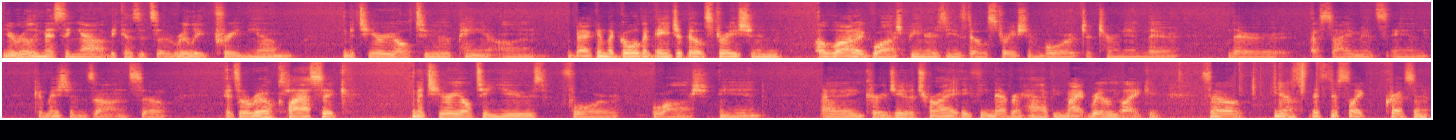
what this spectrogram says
you're really missing out because it's a really premium material to paint on. Back in the golden age of illustration, a lot of gouache painters used illustration board to turn in their their assignments and commissions on. So it's a real classic material to use for gouache and I encourage you to try it if you never have. You might really like it. So, you know, it's just like Crescent.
